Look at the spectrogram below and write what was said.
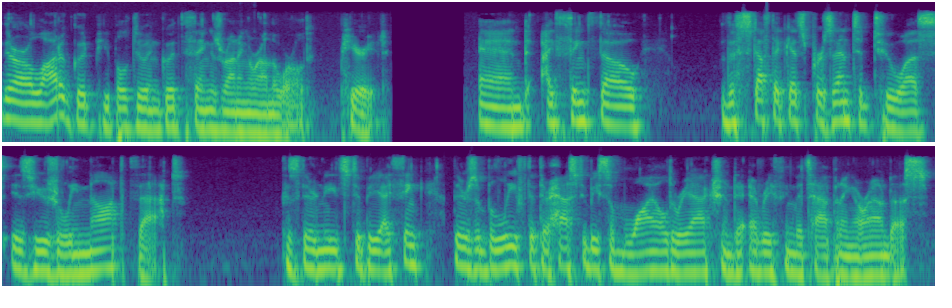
There are a lot of good people doing good things running around the world, period. And I think, though, the stuff that gets presented to us is usually not that. Because there needs to be, I think there's a belief that there has to be some wild reaction to everything that's happening around us.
